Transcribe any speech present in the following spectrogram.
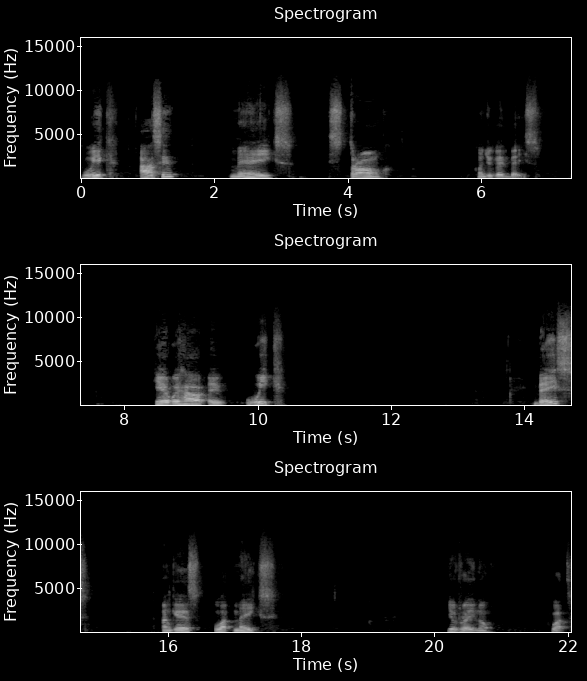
Weak acid makes strong conjugate base. Here we have a weak. Base and guess what makes? You already know. What?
